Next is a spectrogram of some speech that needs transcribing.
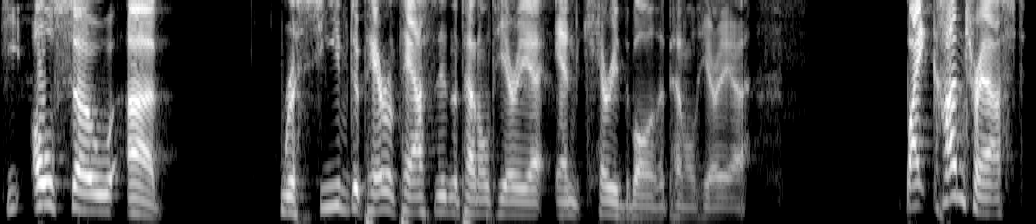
He also uh, received a pair of passes in the penalty area and carried the ball in the penalty area. By contrast,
